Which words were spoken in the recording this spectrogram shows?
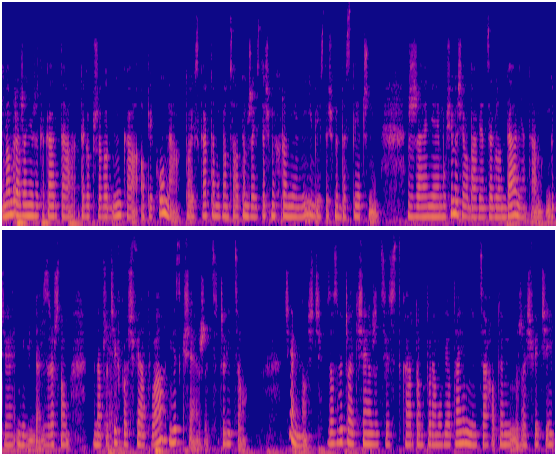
Mam wrażenie, że ta karta tego przewodnika, opiekuna, to jest karta mówiąca o tym, że jesteśmy chronieni i jesteśmy bezpieczni, że nie musimy się obawiać zaglądania tam, gdzie nie widać. Zresztą naprzeciwko światła jest księżyc, czyli co? Ciemność. Zazwyczaj księżyc jest kartą, która mówi o tajemnicach, o tym, że świeci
